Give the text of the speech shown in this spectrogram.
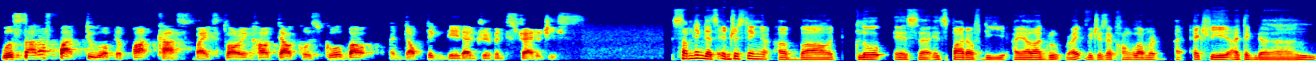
We'll start off part two of the podcast by exploring how telcos go about adopting data driven strategies something that's interesting about Globe is uh, it's part of the Ayala Group, right? Which is a conglomerate. Actually, I think the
